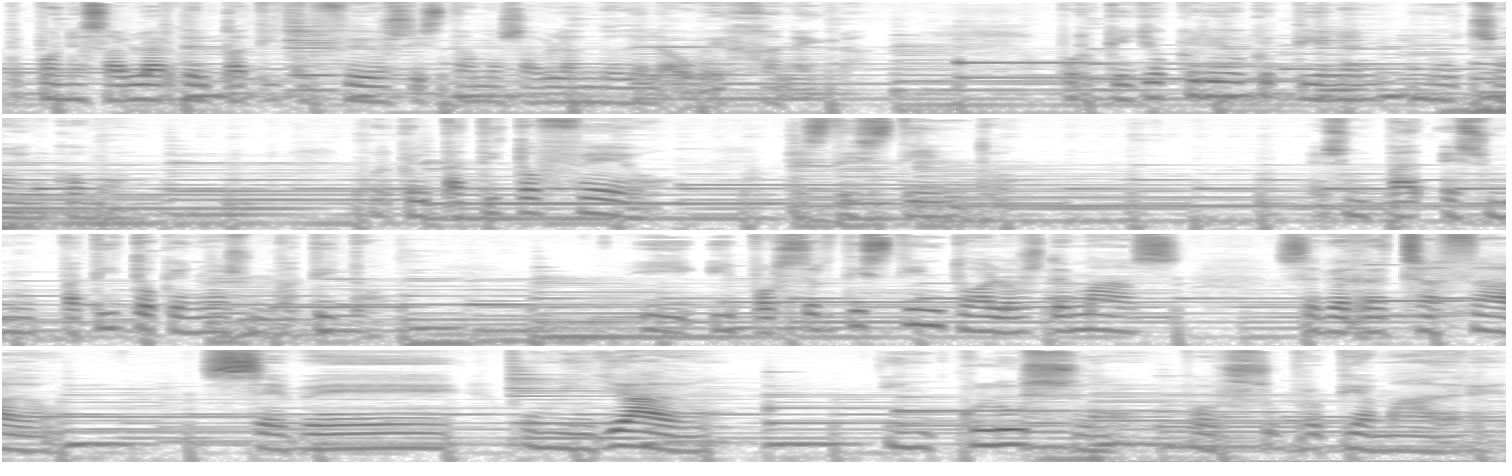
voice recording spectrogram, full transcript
te pones a hablar del patito feo si estamos hablando de la oveja negra? Porque yo creo que tienen mucho en común. Porque el patito feo es distinto. Es un, es un patito que no es un patito. Y, y por ser distinto a los demás, se ve rechazado, se ve humillado, incluso por su propia madre,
